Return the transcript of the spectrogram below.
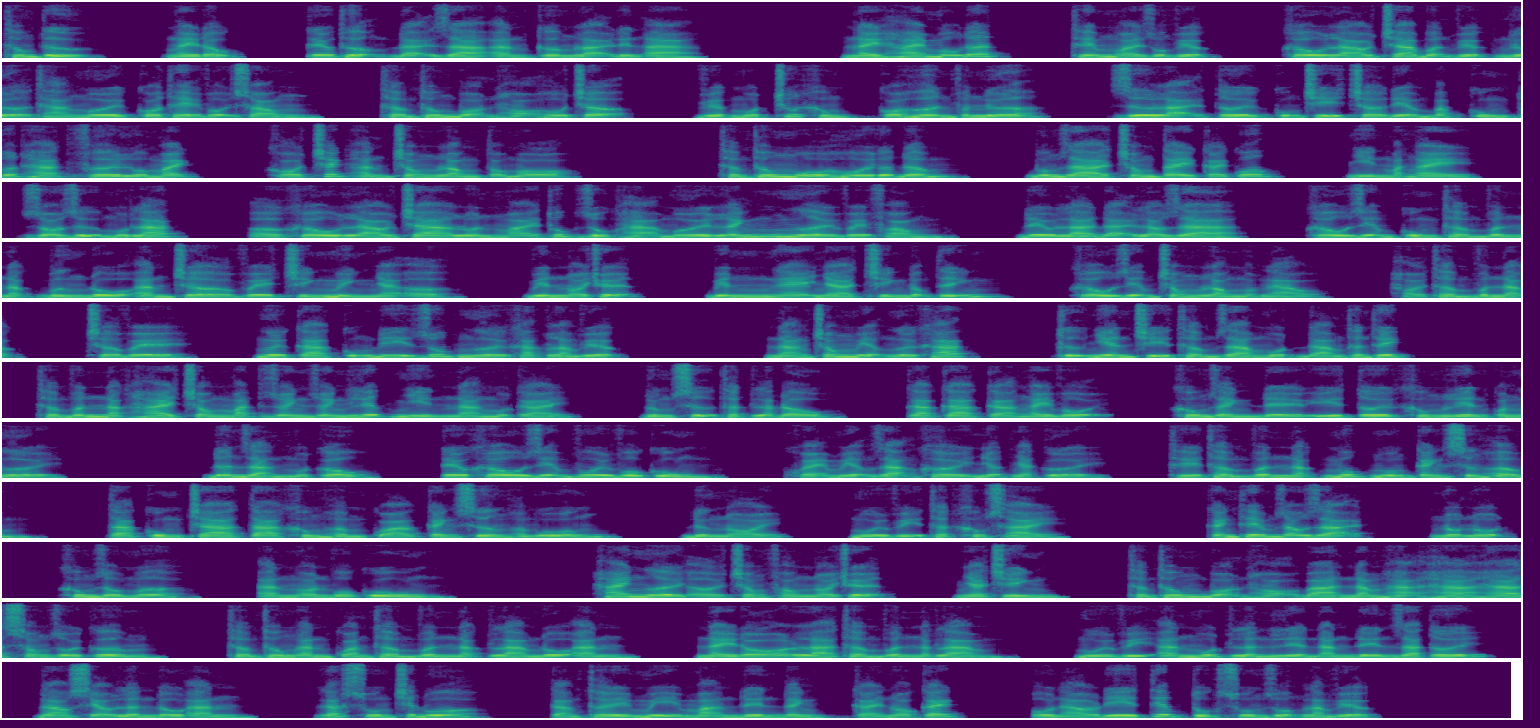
Thông tử, ngày độc, tiêu thượng đại gia ăn cơm lại đến A. Này hai mẫu đất, thêm ngoài ruột việc, khâu lão cha bận việc nửa tháng mới có thể vội xong, thẩm thông bọn họ hỗ trợ, việc một chút không có hơn phân nửa, dư lại tới cũng chỉ chờ điểm bắp cùng tuốt hạt phơi lúa mạch, khó trách hắn trong lòng tò mò. Thẩm thông mồ hôi ướt đấm, buông ra trong tay cái cuốc, nhìn mắt ngày, do dự một lát, ở khâu lão cha luôn mai thúc giục hạ mới lánh người về phòng, đều là đại lao gia, khâu diễm cùng thẩm vân nặc bưng đồ ăn trở về chính mình nhà ở, biên nói chuyện, biên nghe nhà chính động tĩnh, khâu diễm trong lòng ngọt ngào, hỏi thẩm vân nặc, trở về, ngươi ca cũng đi giúp người khác làm việc. Nàng trong miệng người khác, tự nhiên chỉ thẩm ra một đám thân thích. Thẩm vân nặc hai tròng mắt doanh doanh liếc nhìn nàng một cái, đúng sự thật lắc đầu, ca ca cả ngày vội, không rảnh để ý tới không liên quan người. Đơn giản một câu, tiêu khâu diễm vui vô cùng, khoe miệng dạng khởi nhợt nhạt cười, thế thẩm vân nặc múc muông canh xương hầm, ta cùng cha ta không hầm quá canh xương hầm uống, đừng nói, mùi vị thật không sai. Canh thêm rau dại, nộn nộn, không dầu mỡ, ăn ngon vô cùng. Hai người ở trong phòng nói chuyện, nhà chính, thẩm thông bọn họ ba năm hạ ha ha xong rồi cơm, thẩm thông ăn quán thẩm vân nặc làm đồ ăn, này đó là thẩm vân nặc làm, mùi vị ăn một lần liền ăn đến ra tới, đao xẻo lần đầu ăn, gắt xuống chiếc đũa, cảm thấy mị mạn đến đánh cái no cách, ồn ào đi tiếp tục xuống ruộng làm việc.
